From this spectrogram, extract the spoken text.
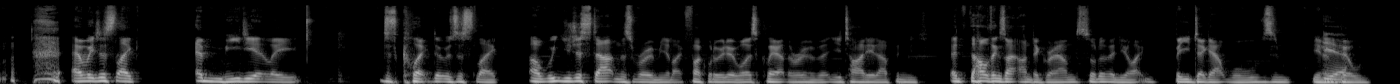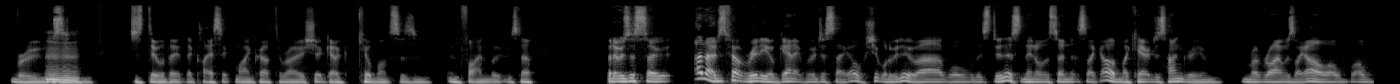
and we just like immediately just clicked. It was just like, oh, we, you just start in this room, and you're like, fuck, what do we do? Well, let's clear out the room a bit. You tidy it up, and you, it, the whole thing's like underground, sort of, and you're like, but you dig out wolves and you know Yeah. build rooms Mhm. and just do the the classic Minecraft Terraria shit, go kill monsters and, and find loot and stuff. But it was just so I don't know, it just felt really organic. We were just like, oh shit, what do we do? Uh, well, let's do this. And then all of a sudden, it's like, oh, my character's hungry, and Ryan was like, oh, well, well,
